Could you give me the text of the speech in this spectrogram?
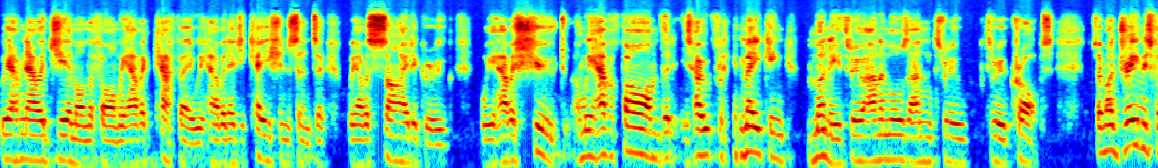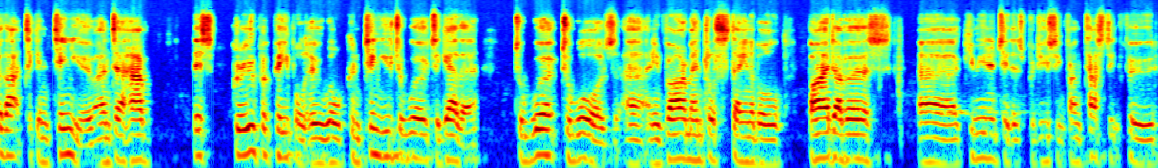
we have now a gym on the farm we have a cafe we have an education center we have a cider group we have a shoot and we have a farm that is hopefully making money through animals and through through crops. So my dream is for that to continue and to have this group of people who will continue to work together to work towards uh, an environmental, sustainable, biodiverse uh, community that's producing fantastic food,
